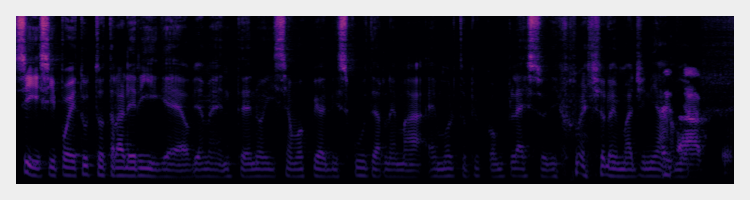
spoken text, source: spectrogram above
sì, sì, poi è tutto tra le righe, ovviamente. Noi siamo qui a discuterne, ma è molto più complesso di come ce lo immaginiamo. Esatto.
